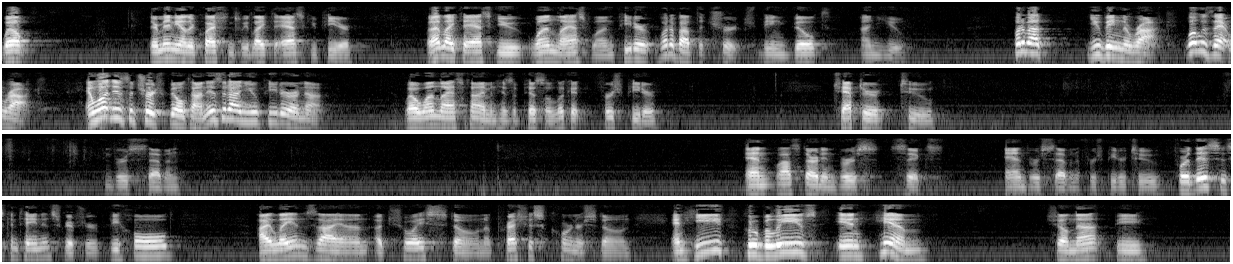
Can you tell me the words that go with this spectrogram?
Well, there are many other questions we'd like to ask you, Peter. But I'd like to ask you one last one. Peter, what about the church being built on you? What about you being the rock? What was that rock? And what is the church built on? Is it on you, Peter, or not? Well, one last time in his epistle, look at 1 Peter chapter 2 in verse 7. And I'll start in verse 6 and verse 7 of 1 Peter 2. For this is contained in Scripture Behold, I lay in Zion a choice stone, a precious cornerstone, and he who believes in him shall not be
